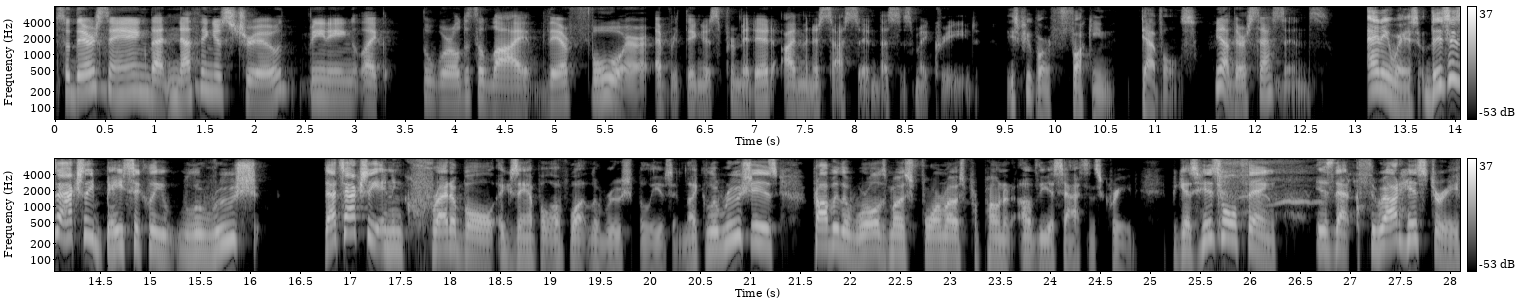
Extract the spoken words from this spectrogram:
So they're saying that nothing is true, meaning like the world is a lie. Therefore, everything is permitted. I'm an assassin. This is my creed. These people are fucking devils. Yeah, they're assassins. Anyways, this is actually basically LaRouche. That's actually an incredible example of what LaRouche believes in. Like, LaRouche is probably the world's most foremost proponent of the Assassin's Creed because his whole thing is that throughout history,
